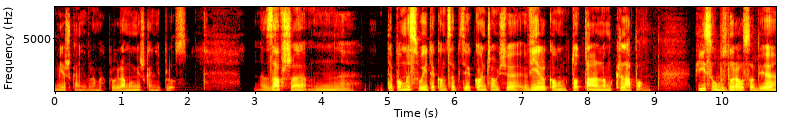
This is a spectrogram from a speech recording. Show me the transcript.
mieszkań w ramach programu Mieszkanie Plus. Zawsze mm, te pomysły i te koncepcje kończą się wielką, totalną klapą. PiS ubzdurał sobie,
